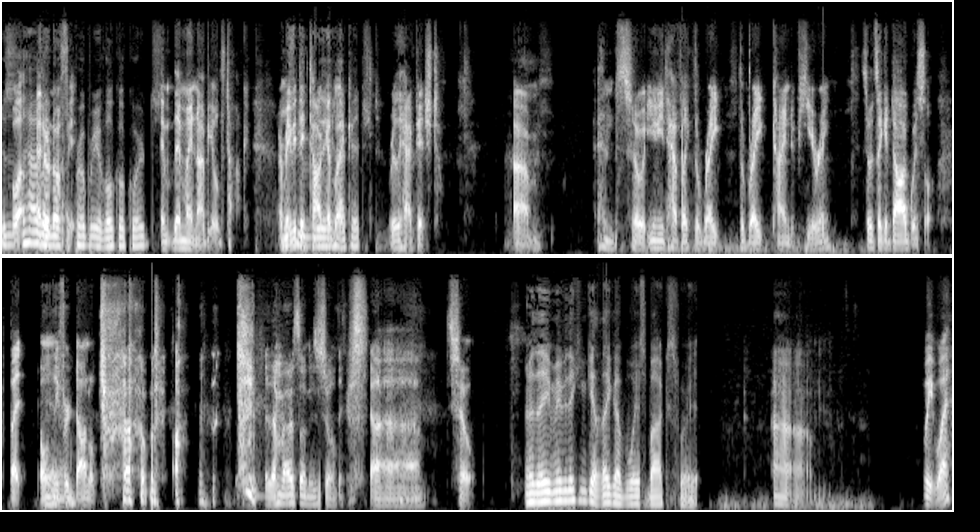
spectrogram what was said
Does Well, it have I don't like, know if it- appropriate vocal cords? It- they might not be able to talk, or maybe they talk really at like high-pitched? really high pitched. um, and so you need to have like the right the right kind of hearing. So it's like a dog whistle, but only for Donald Trump. With a mouse on his shoulder. Uh, so Or they maybe they can get like a voice box for it. um, wait, what?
